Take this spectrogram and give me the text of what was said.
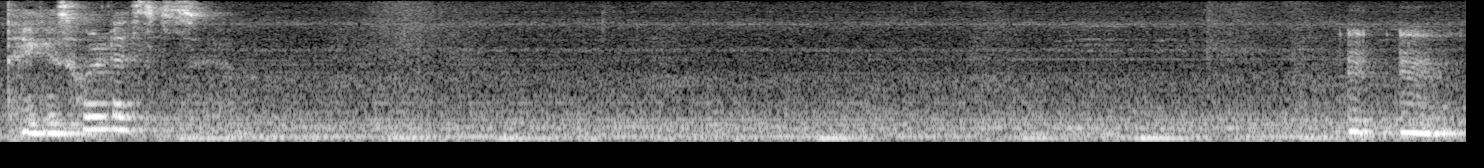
되게 설렜었어요. 음, 음.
